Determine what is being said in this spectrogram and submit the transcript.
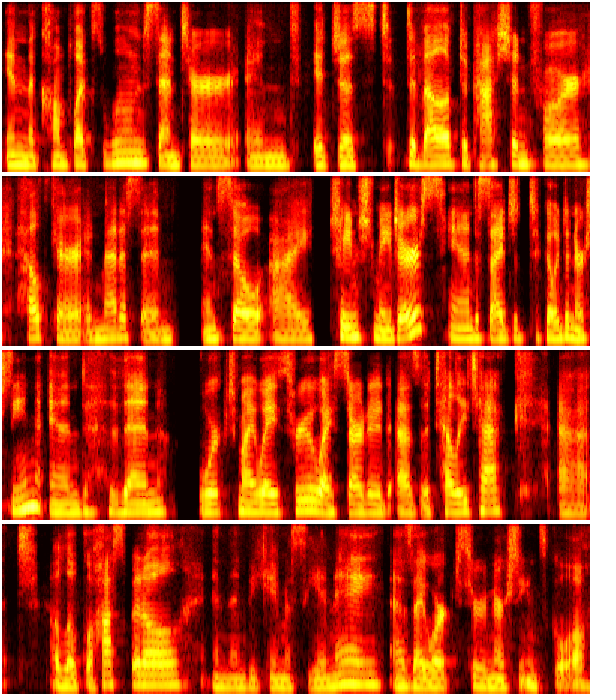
in the complex wound center. And it just developed a passion for healthcare and medicine. And so I changed majors and decided to go into nursing and then worked my way through. I started as a teletech at a local hospital and then became a CNA as I worked through nursing school.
